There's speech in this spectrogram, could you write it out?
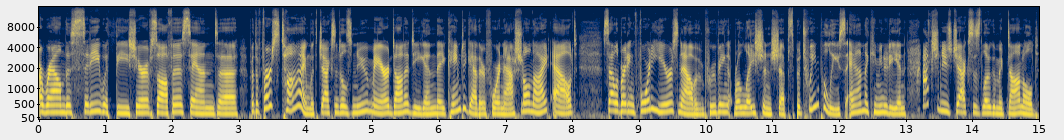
around the city with the sheriff's office. And uh, for the first time with Jacksonville's new mayor, Donna Deegan, they came together for a national night out celebrating 40 years now of improving relationships between police and the community. And Action News Jax's Logan MacDonald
